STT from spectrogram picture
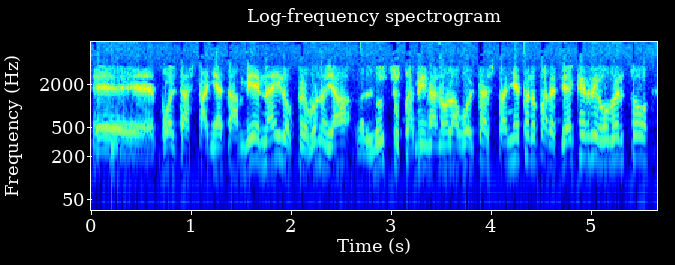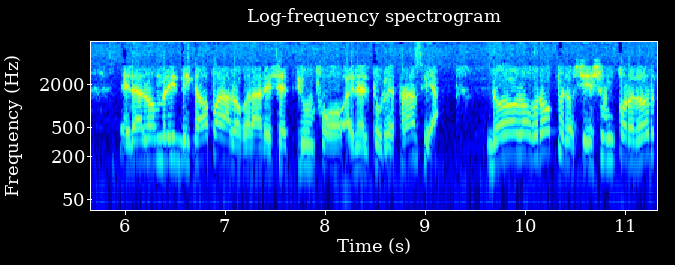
eh, Vuelta a España también, Nairo, pero bueno, ya Lucho también ganó la Vuelta a España, pero parecía que Rigoberto era el hombre indicado para lograr ese triunfo en el Tour de Francia. No lo logró, pero sí es un corredor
